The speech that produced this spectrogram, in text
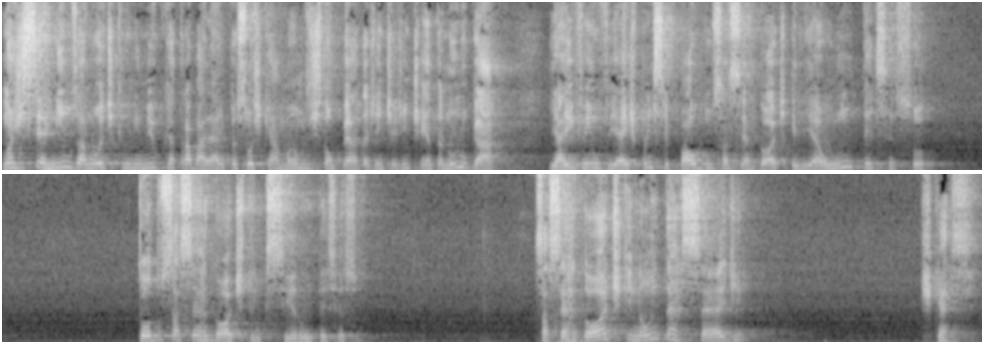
Nós discernimos à noite que o inimigo quer trabalhar em pessoas que amamos, estão perto da gente, e a gente entra no lugar. E aí vem o viés principal do sacerdote, ele é um intercessor. Todo sacerdote tem que ser um intercessor. Sacerdote que não intercede, esquece.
